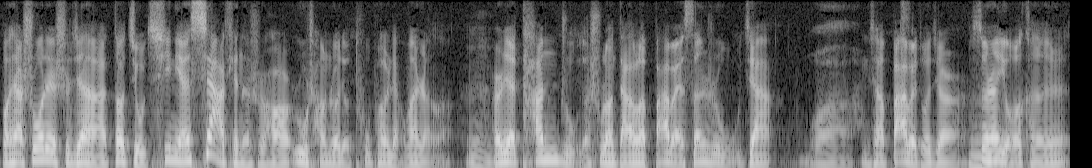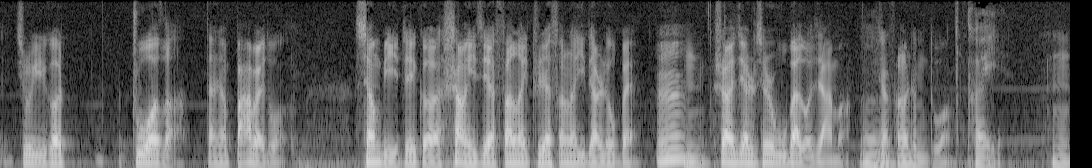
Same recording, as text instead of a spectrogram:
往下说这时间啊，到九七年夏天的时候，入场者就突破两万人了，嗯，而且摊主的数量达到了八百三十五家。哇，你像八百多家，嗯虽然有的可能就是一个桌子，但是像八百多，相比这个上一届翻了，直接翻了一点六倍。嗯，嗯，上一届是其实五百多家嘛，嗯一下翻了这么多。可以，嗯，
